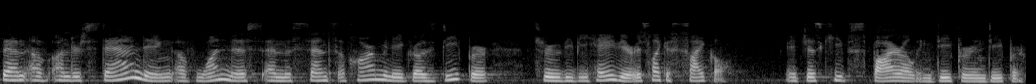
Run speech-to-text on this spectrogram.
then of understanding of oneness and the sense of harmony grows deeper through the behavior. It's like a cycle. It just keeps spiraling deeper and deeper.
